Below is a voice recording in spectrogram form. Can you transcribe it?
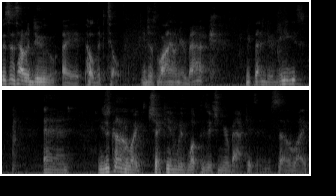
This is how to do a pelvic tilt. You just lie on your back, you bend your knees, and you just kind of like check in with what position your back is in. So like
